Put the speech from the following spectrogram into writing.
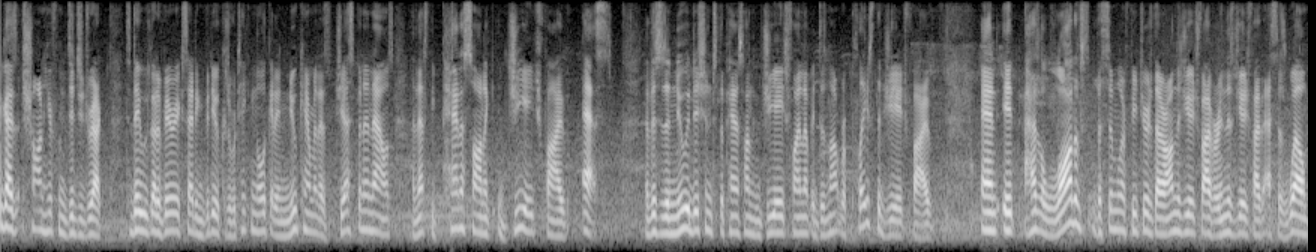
guys, Sean here from DigiDirect. Today we've got a very exciting video because we're taking a look at a new camera that's just been announced and that's the Panasonic GH5S. Now this is a new addition to the Panasonic GH lineup. It does not replace the GH5 and it has a lot of the similar features that are on the GH5 or in this GH5S as well.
